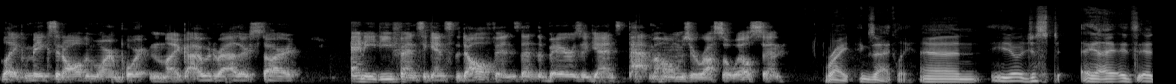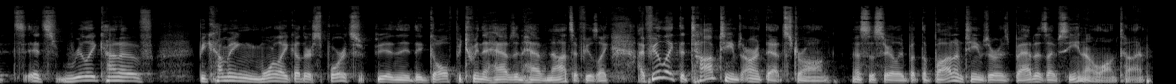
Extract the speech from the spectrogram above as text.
like makes it all the more important. Like I would rather start any defense against the Dolphins than the Bears against Pat Mahomes or Russell Wilson. Right, exactly, and you know, just it's it's it's really kind of becoming more like other sports the, the gulf between the haves and have-nots it feels like. I feel like the top teams aren't that strong necessarily but the bottom teams are as bad as i've seen in a long time.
